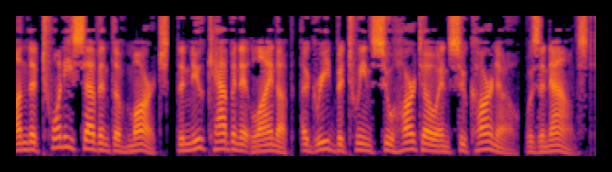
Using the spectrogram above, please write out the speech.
On 27 March, the new cabinet lineup, agreed between Suharto and Sukarno, was announced.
